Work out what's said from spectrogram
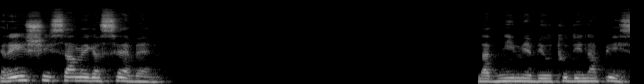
reši samega sebe. Nad njim je bil tudi napis:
